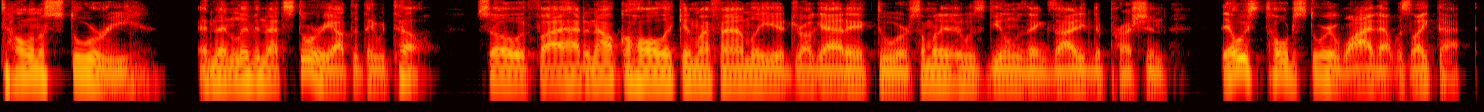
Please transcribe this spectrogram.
telling a story and then living that story out that they would tell. So if I had an alcoholic in my family, a drug addict, or somebody that was dealing with anxiety and depression, they always told a story why that was like that.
